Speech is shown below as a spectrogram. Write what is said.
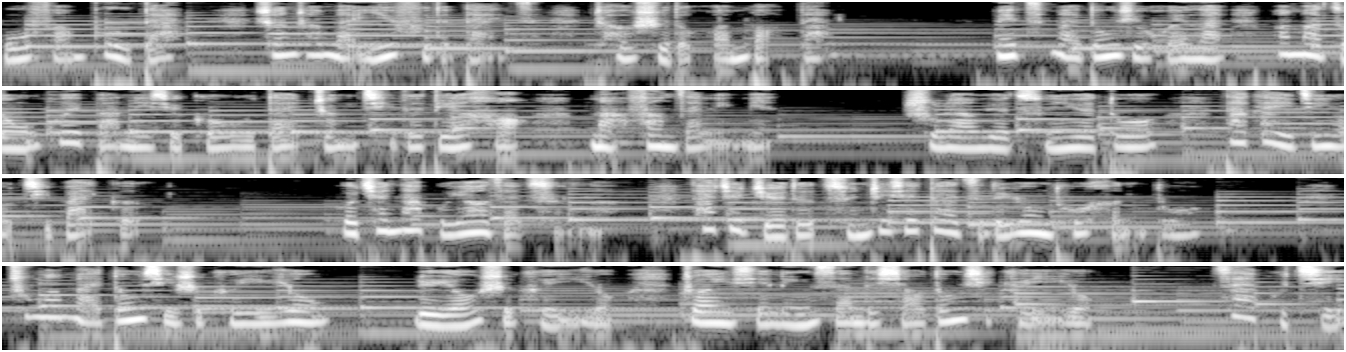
无纺布袋、商场买衣服的袋子、超市的环保袋。每次买东西回来，妈妈总会把那些购物袋整齐地叠好，码放在里面，数量越存越多，大概已经有几百个。我劝她不要再存了，她却觉得存这些袋子的用途很多，出门买东西是可以用。旅游时可以用，装一些零散的小东西可以用，再不济，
